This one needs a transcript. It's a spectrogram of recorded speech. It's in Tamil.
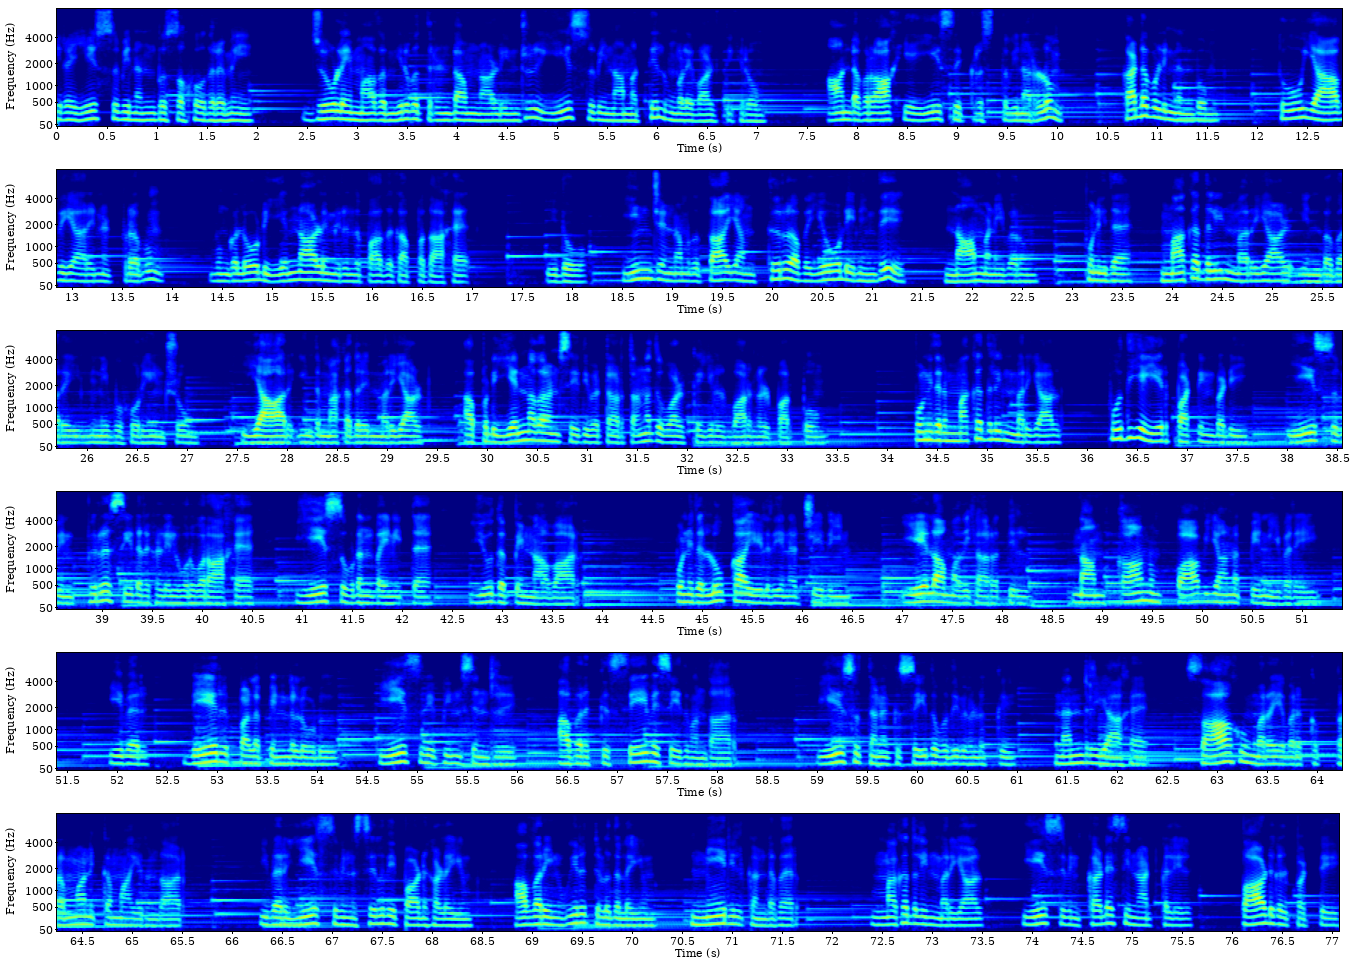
இறை இயேசுவின் அன்பு சகோதரமே ஜூலை மாதம் இருபத்தி ரெண்டாம் நாள் இன்று இயேசுவின் நாமத்தில் உங்களை வாழ்த்துகிறோம். ஆண்டவராகிய இயேசு கிறிஸ்துவின் அருளும் கடவுளின் அன்பும் தூய ஆவியாரின் நட்பிரவும் உங்களோடு எந்நாளும் இருந்து பாதுகாப்பதாக. இதோ இன்று நமது தாயாம் திரு அவையோடு இணைந்து நாம் அனைவரும் புனித மகதலின் மரியாள் என்பவரை நினைவு கூறுகின்றோம் யார் இந்த மகதலின் மரியாள்? அப்படி என்னதான் செய்துவிட்டார் தனது வாழ்க்கையில்? வாருங்கள் பார்ப்போம். புனிதர் மகதலின் மறியால் புதிய ஏற்பாட்டின்படி இயேசுவின் பிற சீடர்களில் ஒருவராக இயேசுவுடன் பயணித்த யூத பெண் ஆவார். புனித லூக்கா எழுதிய நற்செய்தியின் ஏழாம் அதிகாரத்தில் நாம் காணும் பாவியான பெண் இவரே. இவர் வேறு பல பெண்களோடு இயேசுவை பின் சென்று அவருக்கு சேவை செய்து வந்தார். இயேசு தனக்கு செய்த உதவிகளுக்கு நன்றியாக சாகும் வரை அவருக்கு பிரமாணிக்கமாயிருந்தார். இவர் இயேசுவின் சிலுவை பாடுகளையும் அவரின் உயிர்த்தெழுதலையும் நேரில் கண்டவர். மகதலின் மறியால் இயேசுவின் கடைசி நாட்களில் பாடுகள் பட்டு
